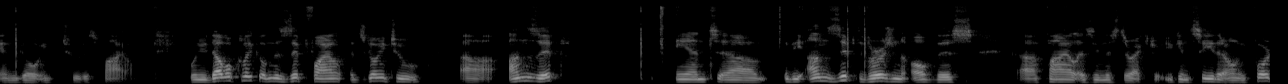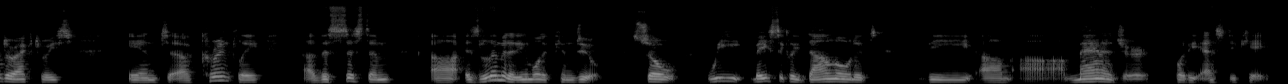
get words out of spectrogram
and go into this file. When you double click on the zip file, it's going to uh, unzip, and uh, the unzipped version of this uh, file is in this directory. You can see there are only four directories, and currently this system is limited in what it can do. So we basically downloaded the um, uh, manager for the SDK.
